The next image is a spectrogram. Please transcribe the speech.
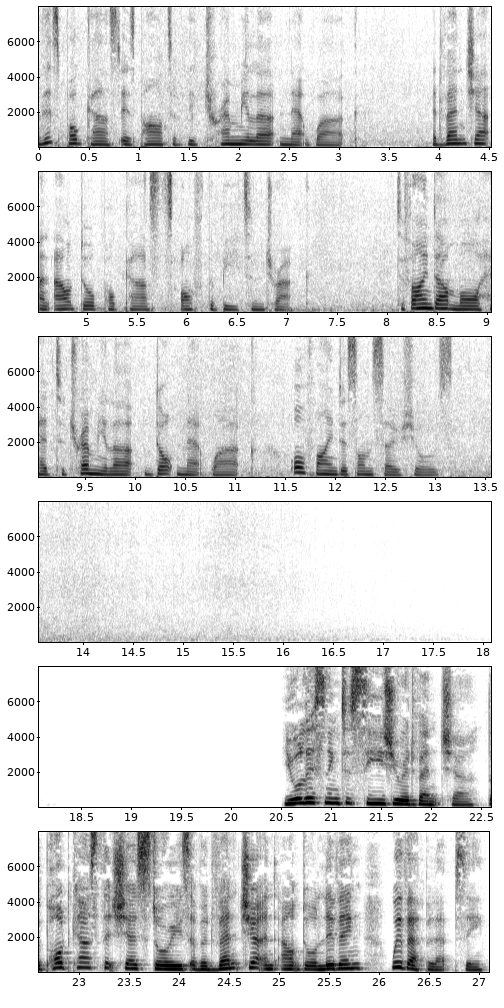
This podcast is part of the Tremula Network, adventure and outdoor podcasts off the beaten track. To find out more, head to tremula.network or find us on socials. You're listening to Seize Your Adventure, the podcast that shares stories of adventure and outdoor living with epilepsy.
